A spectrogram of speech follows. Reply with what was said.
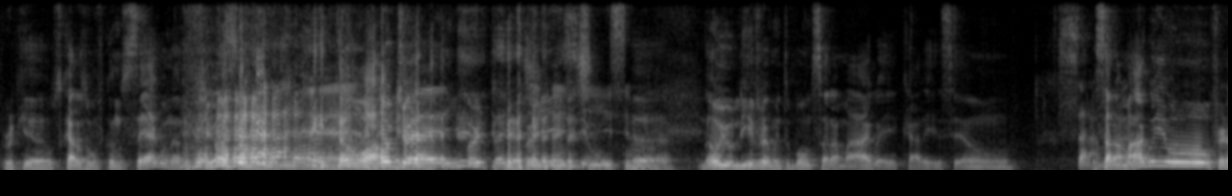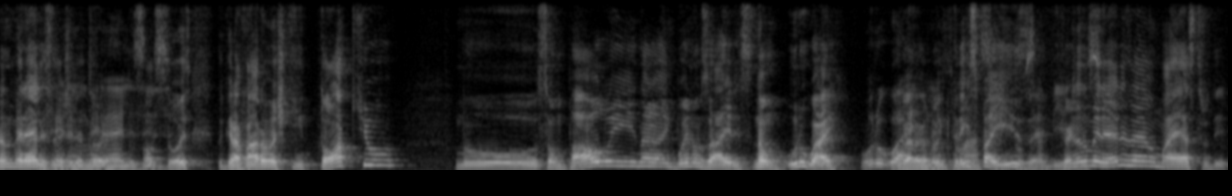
Porque os caras vão ficando cegos, né, no filme. Assim. é. Então o áudio é, é importantíssimo. importantíssimo. É. Não, e o livro é muito bom do Saramago aí, cara. Esse é um. Saramago, Saramago e o Fernando Meirelles, o né, Fernando diretor? Meirelles, Os dois. Gravaram, acho que em Tóquio no São Paulo e na, em Buenos Aires. Não, Uruguai. Uruguai. Agora, em três massa, países. É. Fernando Meirelles é um maestro de.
